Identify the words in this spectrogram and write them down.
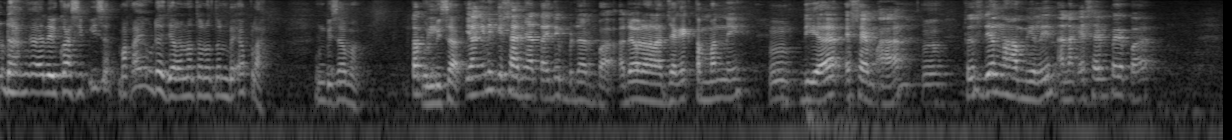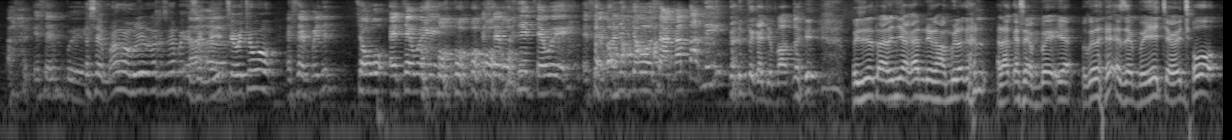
udah nggak ada edukasi pisah. Makanya udah jangan nonton-nonton BF lah. Pun bisa mah. Tapi Pun bisa. yang ini kisah nyata ini benar pak. Ada orang cekek temen nih, Hmm. dia SMA, Hmm. terus dia ngehamilin anak SMP pak, anak SMP. SMA ngambilin anak SMP, SMA-nya Ah. cewek cowok. SMP-nya cowok, eh cewek, Oh. SMP-nya cewek, SMA-nya cowok seangkatan nih. Kan itu kejebak Maksudnya tanya kan yang hamil kan anak SMP ya. Aku tanya SMP-nya cewek cowok.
